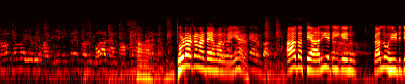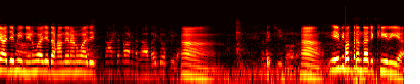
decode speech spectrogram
ਐਂ ਨਹੀਂ ਵੀ ਸਾਂਭ ਸੰਭਾਈ ਜਾਵੇ ਹੱਡ ਜੇ ਨਿਕਲੇ ਪਰ ਬੜਾ ਟਾਈਮ ਸਾਹਮਣੇ ਹਾਂ। ਥੋੜਾ ਘਣਾ ਟਾਈਮ ਆ ਟਾਈਮ ਬਾਅਦ ਆਹ ਤਾਂ ਤਿਆਰ ਹੀ ਹੈ ਟੀਕੇ ਨੂੰ। ਕੱਲ ਨੂੰ ਹੀਟ ਚ ਆ ਜੇ ਮਹੀਨੇ ਨੂੰ ਆ ਜੇ ਦਸਾਂ ਦਿਨਾਂ ਨੂੰ ਆ ਜੇ। ਕੱਦ ਘਾਟ ਦਿਖਾ ਬਈ ਝੋਟੀ ਦਾ। ਹਾਂ। ਸੁਨੱਖੀ ਬਹੁਤ ਆ। ਹਾਂ ਇਹ ਵੀ ਦੁੱਧ ਦੰਦਾ ਚ ਖੀਰੀ ਆ।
